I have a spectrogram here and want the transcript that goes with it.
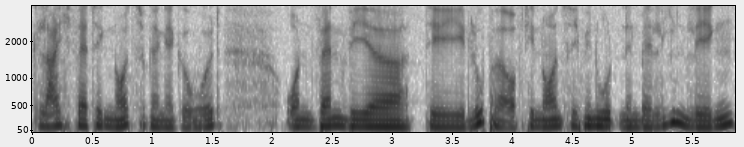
gleichwertigen Neuzugänge geholt. Und wenn wir die Lupe auf die 90 Minuten in Berlin legen,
